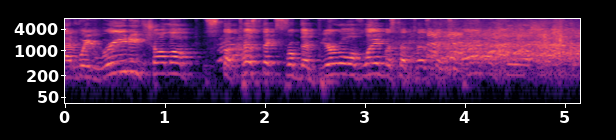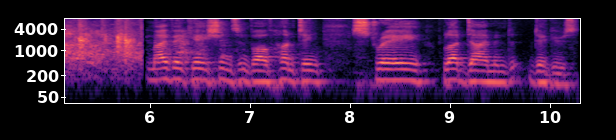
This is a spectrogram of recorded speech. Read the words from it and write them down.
and we read each other statistics from the Bureau of Labor Statistics back and forth. My vacations involve hunting stray blood diamond diggers.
